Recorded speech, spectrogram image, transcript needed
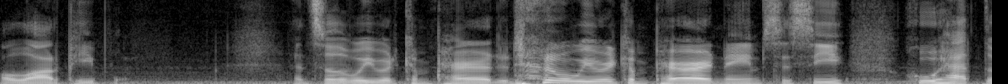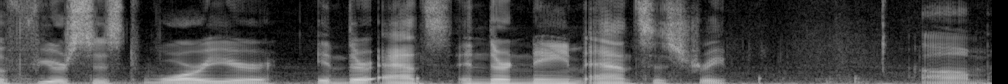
a lot of people. And so we would compare it, we would compare our names to see who had the fiercest warrior in their ans- in their name ancestry. Um,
